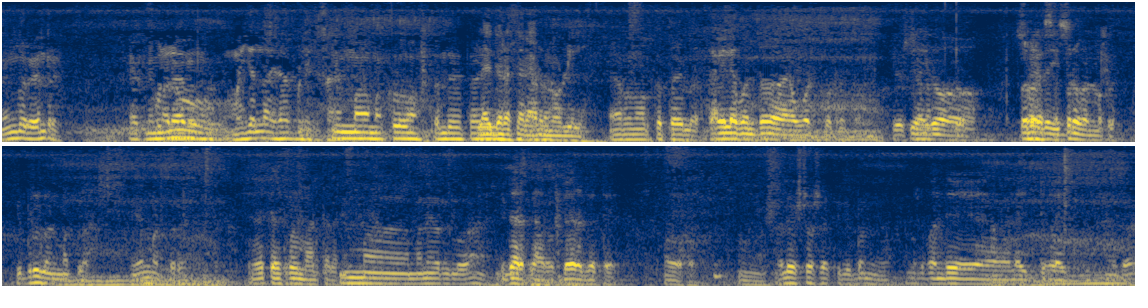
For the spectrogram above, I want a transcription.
ಬೆಂಗಳೂರು ಏನ್ರಿ? ಯಾಕೆ ನಿಮ್ಮ ಮಕ್ಕಳು ತಂದೆ ತಾಯಿ? ಸರ್ ಯಾರು ನೋಡಲಿಲ್ಲ. ಯಾರು ನೋಡ್ಕೊತಾ ಇಲ್ಲ? ಕಾಯಿಲೆ ಬಂದು ಓಡಿಸ್ಬಿಟ್ರು ಇದು ಇಬ್ಬರು ಗಂಡ್ಮಕ್ಳು. ಇಬ್ರು ಗಂಡು ಮಕ್ಕಳು ಏನು ಮಾಡ್ತಾರೆ? ಕೆಲಸಗಳು ಮಾಡ್ತಾರೆ. ನಿಮ್ಮ ಮನೆಯವರಿಲ್ವಾ ಇದ್ದಾರೆ ಸರ್ ಬೇರೆ ಜೊತೆ. ಓಹೋ. ಹ್ಞೂ ಅಲ್ಲಿ ಎಷ್ಟು ವರ್ಷ ಇಲ್ಲಿ ಬಂದು? ಇಲ್ಲಿ ಬಂದು ಐದು ತಿಂಗಳಾಯ್ತು. ಹೌದಾ?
